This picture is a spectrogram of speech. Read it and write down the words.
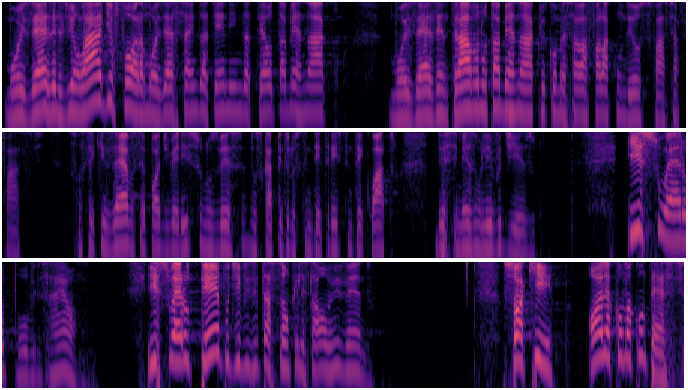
Moisés, eles vinham lá de fora, Moisés saindo da tenda indo até o tabernáculo. Moisés entrava no tabernáculo e começava a falar com Deus face a face. Se você quiser, você pode ver isso nos, nos capítulos 33 e 34 desse mesmo livro de Êxodo. Isso era o povo de Israel. Isso era o tempo de visitação que eles estavam vivendo. Só que, olha como acontece.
